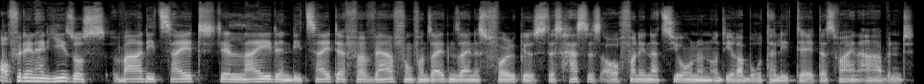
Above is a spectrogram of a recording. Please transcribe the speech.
Auch für den Herrn Jesus war die Zeit der Leiden, die Zeit der Verwerfung von Seiten seines Volkes, des Hasses auch von den Nationen und ihrer Brutalität. Das war ein Abend.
